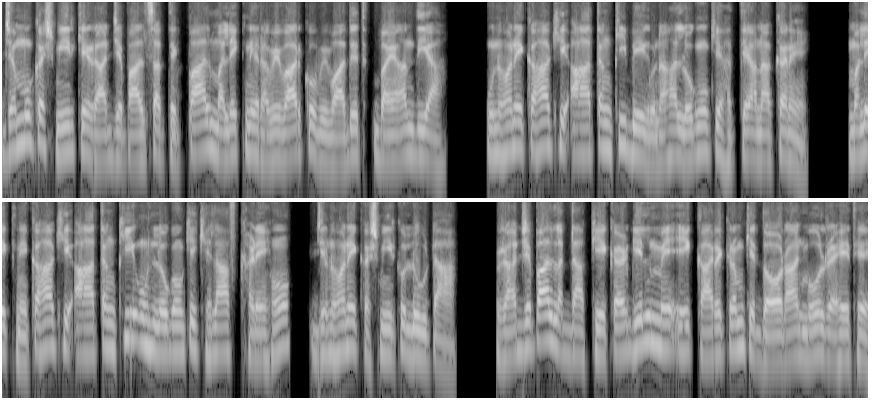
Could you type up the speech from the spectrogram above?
जम्मू कश्मीर के राज्यपाल सत्यपाल मलिक ने रविवार को विवादित बयान दिया। उन्होंने कहा कि आतंकी बेगुनाह लोगों की हत्या न करें। मलिक ने कहा कि आतंकी उन लोगों के खिलाफ खड़े हों, जिन्होंने कश्मीर को लूटा। राज्यपाल लद्दाख के करगिल में एक कार्यक्रम के दौरान बोल रहे थे,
